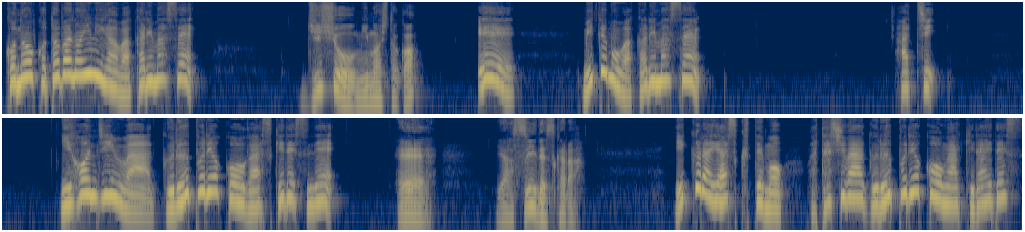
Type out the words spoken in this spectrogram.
この言葉の意味がわかりません。辞書を見ましたか？ええ。見てもわかりません8日本人はグループ旅行が好きですね。ええ安いですから。いくら安くても私はグループ旅行が嫌いです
